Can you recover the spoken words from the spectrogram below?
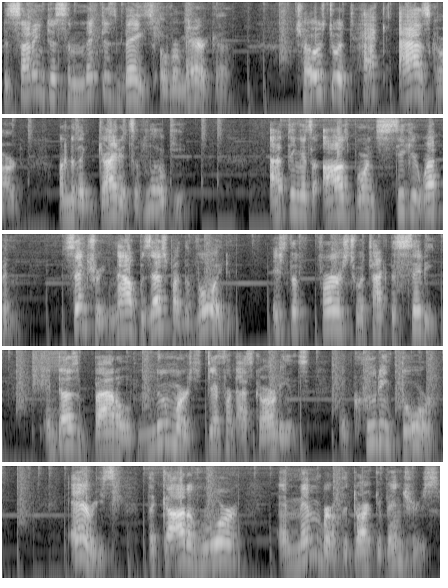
deciding to cement his base over America, chose to attack Asgard under the guidance of Loki. Acting as Osborn's secret weapon, Sentry, now possessed by the Void, is the first to attack the city and does battle with numerous different Asgardians, including Thor. Ares, the god of war and member of the Dark Avengers,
